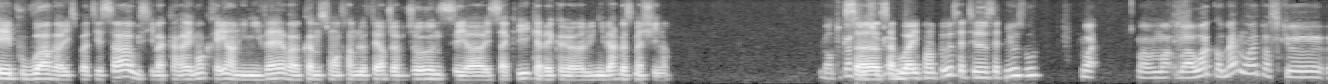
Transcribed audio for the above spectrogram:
et pouvoir euh, exploiter ça, ou s'il va carrément créer un univers euh, comme sont en train de le faire Jeff Jones et, et sa clique avec l'univers Ghost Machine. En tout cas, ça, ça vous hype un peu cette, cette news, vous? Ouais. Bah, ouais, quand même, ouais, parce que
